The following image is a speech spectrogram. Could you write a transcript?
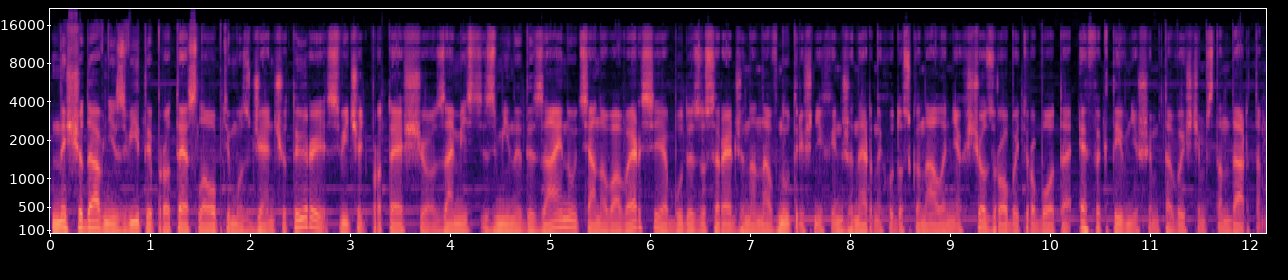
Нещодавні звіти про Tesla Optimus Gen 4 свідчать про те, що замість зміни дизайну ця нова версія буде зосереджена на внутрішніх інженерних удосконаленнях, що зробить робота ефективнішим та вищим стандартом.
